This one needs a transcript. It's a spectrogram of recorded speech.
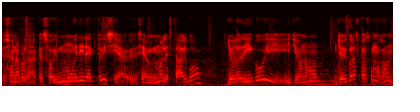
Yo soy una persona que soy muy directo y si a, si a mí me molesta algo, yo lo digo y, y yo no, yo digo las cosas como son.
